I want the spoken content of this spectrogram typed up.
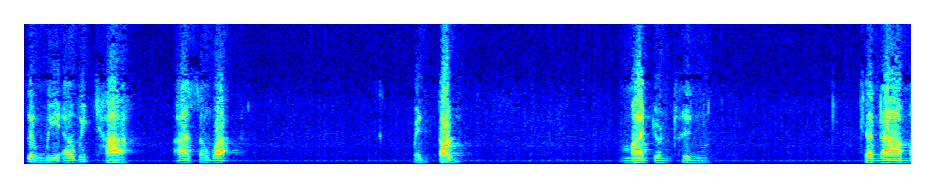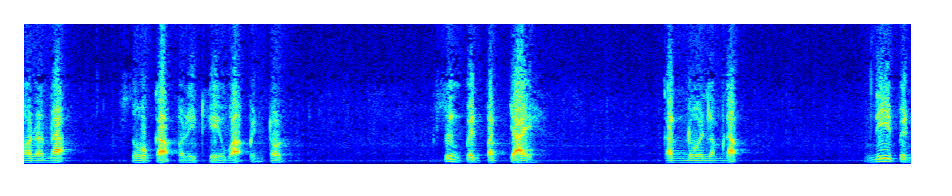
ซึ่งมีอวิชชาอาสวะ เป็นต้น มาจนถึงชนามรณะ โสกปริเทวะเป็นต้น ซึ่งเป็นปัจจัยกันโดยลำดับ นี่เป็น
